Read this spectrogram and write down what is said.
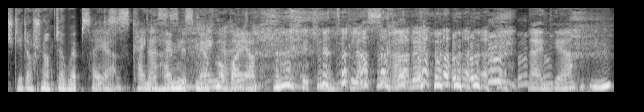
Steht auch schon auf der Website. Ja, das ist kein das Geheimnis ist mehr, Frau Bayer. Jetzt schon Glas gerade. Nein, ja. Mhm.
